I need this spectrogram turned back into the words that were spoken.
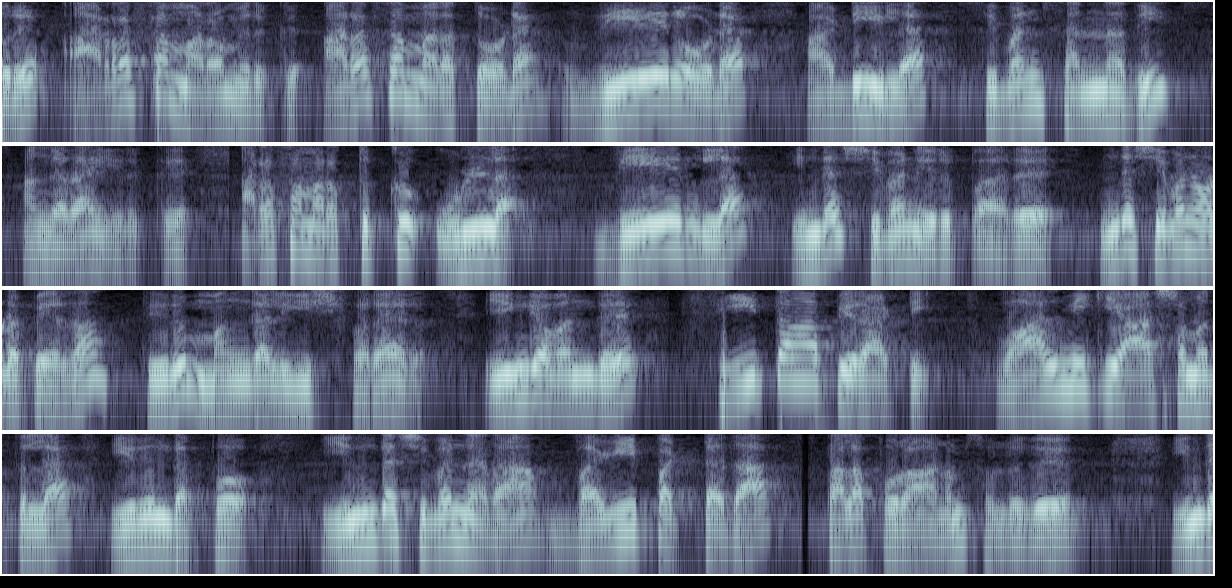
ஒரு அரச மரம் இருக்கு. அரச மரத்தோட வேரோட அடியில சிவன் சன்னதி அங்கதான் இருக்கு. அரச மரத்துக்கு உள்ள வேர்ல இந்த சிவன் இருப்பாரு. இந்த சிவனோட பேர் தான் திருமங்களீஸ்வரர். இங்க வந்து சீதா பிராட்டி வால்மீகி ஆசிரமத்துல இருந்தப்போ இந்த சிவனரா வழிபட்டதா ஸ்தல புராணம் சொல்லுது. இந்த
